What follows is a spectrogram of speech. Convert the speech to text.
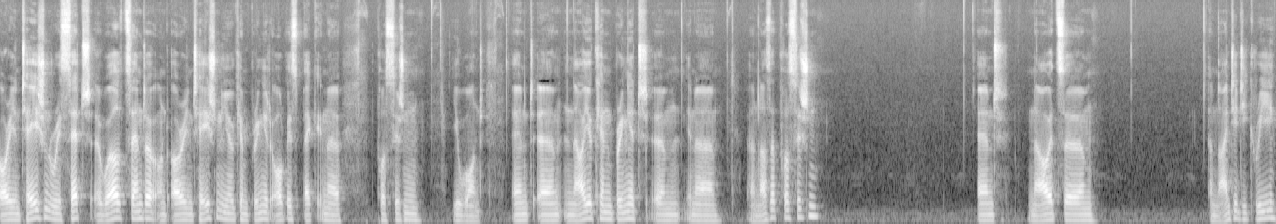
orientation reset a world center and orientation. You can bring it always back in a position you want. And um, now you can bring it um, in a another position. And now it's um, a 90 degree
